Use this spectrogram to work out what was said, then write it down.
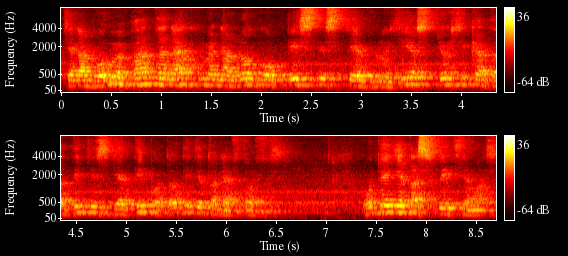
Και να μπορούμε πάντα να έχουμε ένα λόγο πίστης και ευλογίας και όχι καταδίκης για τίποτα, ούτε για τον εαυτό σας, ούτε για τα σπίτια μας.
